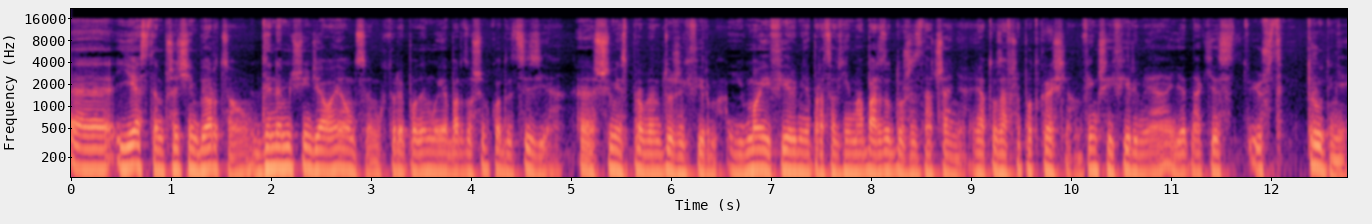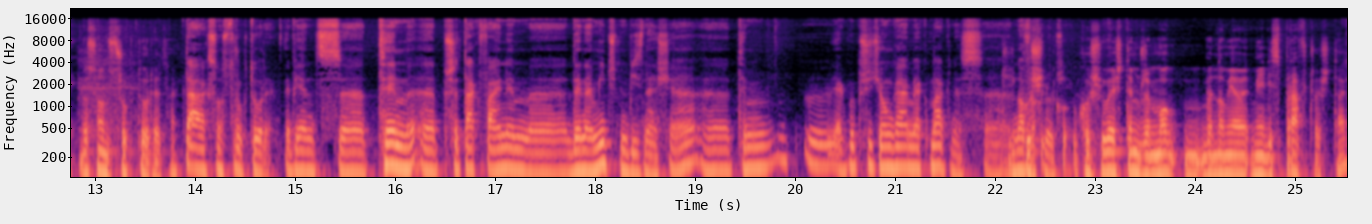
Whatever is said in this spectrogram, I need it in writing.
e, jestem przedsiębiorcą dynamicznie działającym, który podejmuje bardzo szybko decyzje, e, z czym jest problem w dużych firmach. I w mojej firmie pracownik ma bardzo duże znaczenie. Ja to zawsze podkreślam. W większej firmie jednak jest już trudniej. To są struktury, tak? Tak, są struktury, więc e, tym e, przy tak fajnym, e, dynamicznym biznesie, tym jakby przyciągałem jak magnes Czyli nowych kusi, ludzi. ku- kusiłeś tym, że będą miały, mieli sprawczość, tak?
